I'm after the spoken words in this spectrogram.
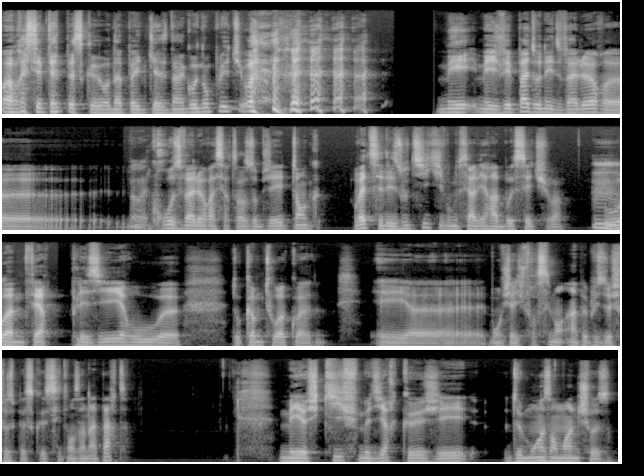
bon, après c'est peut-être parce qu'on n'a pas une caisse dingo non plus tu vois mais mais je vais pas donner de valeur euh, Ouais. grosse valeur à certains objets tant que en fait c'est des outils qui vont me servir à bosser tu vois ou à me faire plaisir ou euh, donc comme toi quoi et euh, bon j'ai forcément un peu plus de choses parce que c'est dans un appart. Mais euh, je kiffe me dire que j'ai de moins en moins de choses.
